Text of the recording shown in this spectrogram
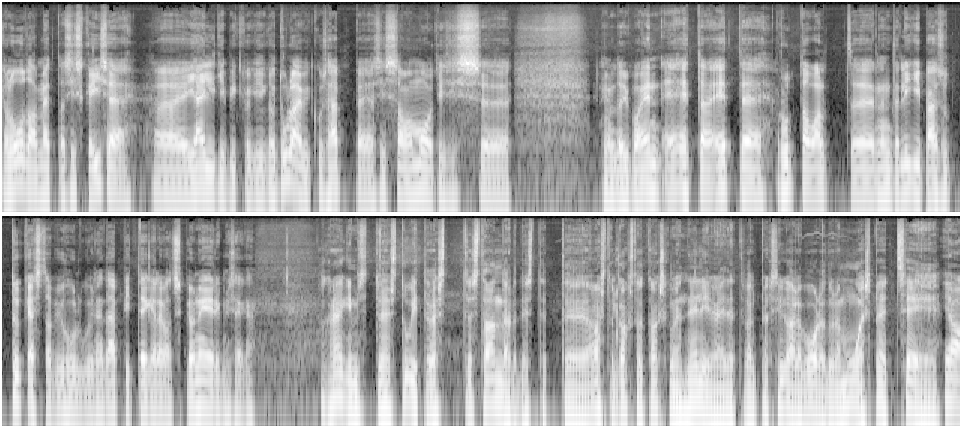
ja loodame, et ta siis ka ise jälgib ikkagi ka tulevikus äppe ja siis samamoodi siis nii-öelda juba ette, etteruttavalt nende ligipääsu tõkestab, juhul kui need äpid tegelevad spioneerimisega aga räägime siit ühest huvitavast standardist, et äh, aastal kaks tuhat kakskümmend neli väidetavalt peaks igale poole tulema USB-C. ja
